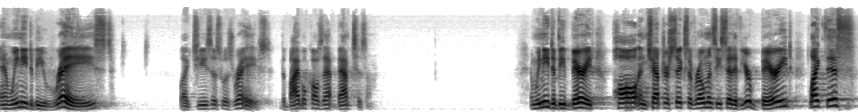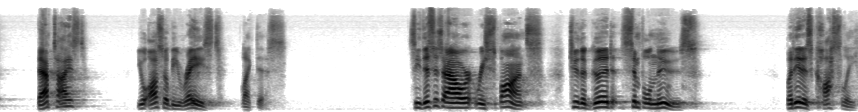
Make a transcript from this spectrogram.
and we need to be raised like Jesus was raised. The Bible calls that baptism. And we need to be buried. Paul, in chapter 6 of Romans, he said, if you're buried like this, baptized, you'll also be raised like this. See, this is our response to the good, simple news, but it is costly.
